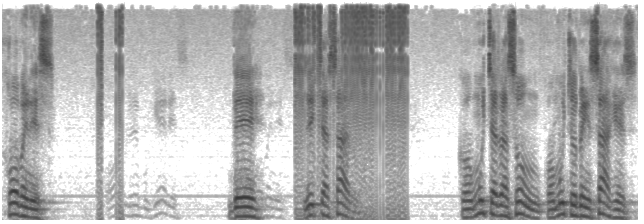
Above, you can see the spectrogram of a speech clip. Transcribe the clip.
jóvenes, de rechazar con mucha razón, con muchos mensajes,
